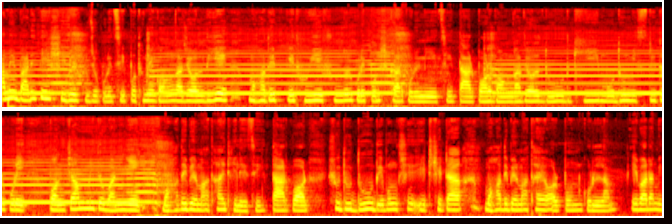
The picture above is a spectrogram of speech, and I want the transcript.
আমি বাড়িতেই শিবের পুজো করেছি। প্রথমে গঙ্গা জল দিয়ে মহাদেবকে ধুয়ে সুন্দর করে পরিষ্কার করে নিয়েছি। তারপর গঙ্গা জল, দুধ, ঘি, মধু মিশ্রিত করে পঞ্চামৃত বানিয়ে মহাদেবের মাথায় ঢেলেছি। তারপর শুধু দুধ এবং সেটা মহাদেবের মাথায় অর্পণ করলাম। এবার আমি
